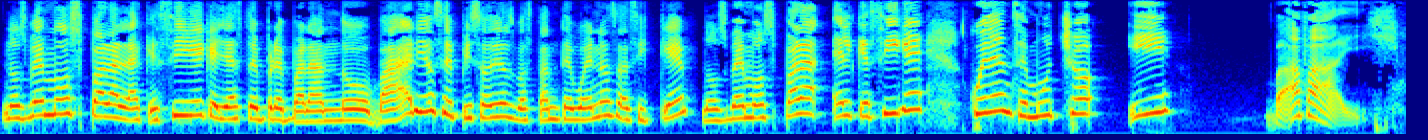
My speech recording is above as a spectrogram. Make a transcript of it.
Nos vemos para la que sigue, que ya estoy preparando varios episodios bastante buenos, así que nos vemos para el que sigue. Cuídense mucho y bye bye.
